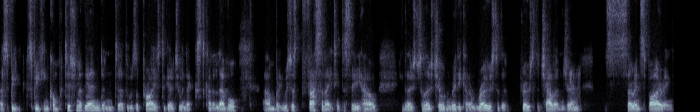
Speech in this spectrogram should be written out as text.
a speak, speaking competition at the end, and uh, there was a prize to go to a next kind of level. Um, but it was just fascinating to see how you know those, some of those children really kind of rose to the rose to the challenge, yeah. and so inspiring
